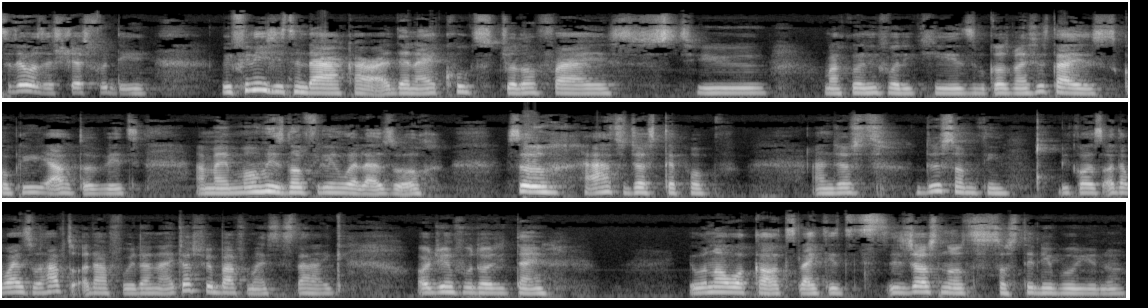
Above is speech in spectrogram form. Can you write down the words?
today was a stressful day. We finished eating that akara then i cooked jollof rice stew macaroni for the kids because my sister is completely out of it and my mom is not feeling well as well. So i had to just step up and just do something because otherwise we'll have to order food and i just feel bad for my sister like ordering food all the time it will not work out. Like it's it's just not sustainable you know.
